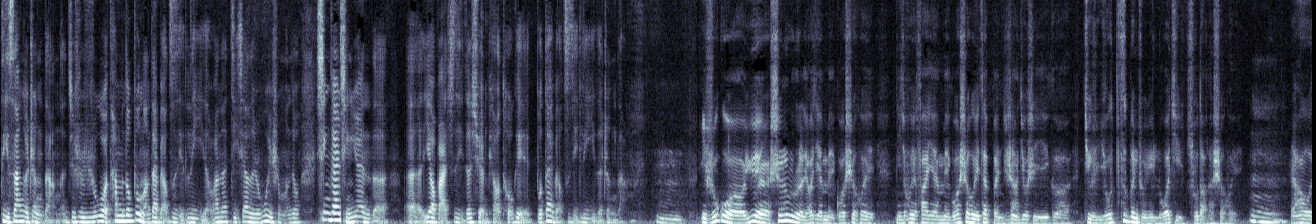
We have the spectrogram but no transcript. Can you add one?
第三个政党呢，就是如果他们都不能代表自己的利益的话，那底下的人为什么就心甘情愿的呃要把自己的选票投给不代表自己利益的政党？嗯，你如果越深入的了解美国社会，你就会发现，美国社会在本质上就是一个就是由资本主义逻辑主导的社会。嗯然后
